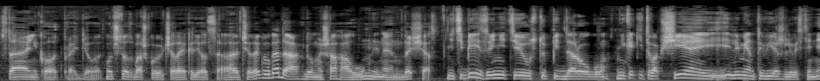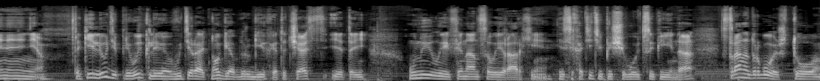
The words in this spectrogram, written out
Встань, кот пройдет. Вот что с башкой у человека делается. А человек в годах, думаешь, ага, умный, наверное, да сейчас. Не тебе, извините, уступить дорогу, не какие-то вообще элементы вежливости. Не-не-не-не. Такие люди привыкли вытирать ноги об других. Это часть этой унылой финансовой иерархии, если хотите, пищевой цепи, да. Странно другое, что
